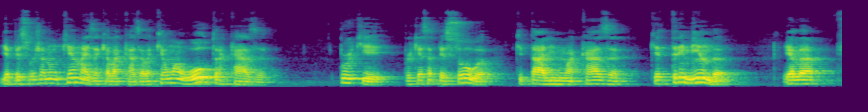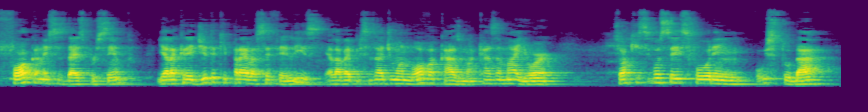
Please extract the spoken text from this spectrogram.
e a pessoa já não quer mais aquela casa, ela quer uma outra casa. Por quê? Porque essa pessoa que está ali numa casa que é tremenda, ela foca nesses 10%, e ela acredita que para ela ser feliz, ela vai precisar de uma nova casa, uma casa maior. Só que se vocês forem estudar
